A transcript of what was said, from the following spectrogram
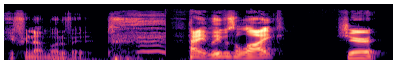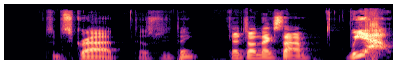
if you're not motivated. hey, leave us a like, share it, subscribe. Tell us what you think. Catch y'all next time. We out.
